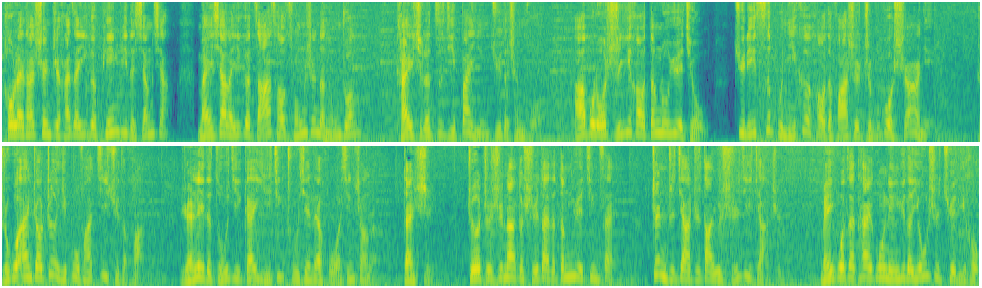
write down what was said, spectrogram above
后来，他甚至还在一个偏僻的乡下买下了一个杂草丛生的农庄，开始了自己半隐居的生活。阿波罗十一号登陆月球，距离斯普尼克号的发射只不过十二年。如果按照这一步伐继续的话，人类的足迹该已经出现在火星上了。但是，这只是那个时代的登月竞赛，政治价值大于实际价值。美国在太空领域的优势确立后。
